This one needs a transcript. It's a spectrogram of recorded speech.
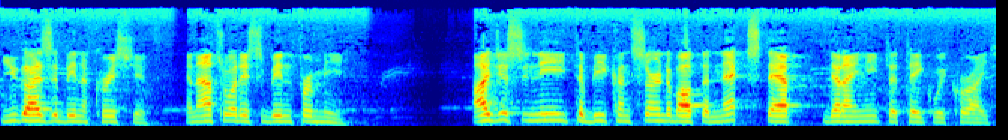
you guys have been a Christian. And that's what it's been for me. I just need to be concerned about the next step that I need to take with Christ.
